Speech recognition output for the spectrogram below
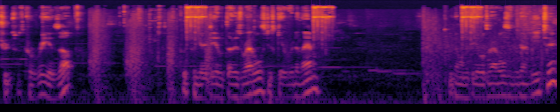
Troops with Korea's up. Quickly go deal with those rebels, just get rid of them. We don't want to deal with rebels if we don't need to.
